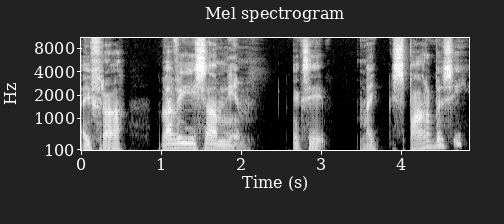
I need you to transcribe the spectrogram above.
Hy vra, "Wat wil jy saamneem?" Ek sê, "My spaarbusie."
